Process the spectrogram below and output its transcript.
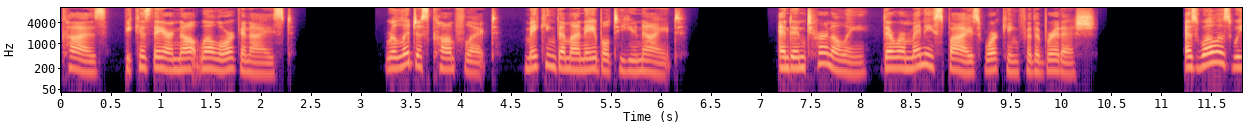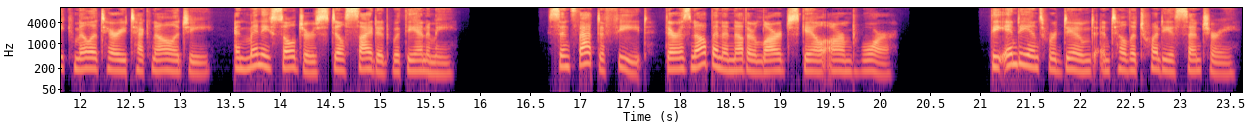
Cause, because they are not well organized. Religious conflict, making them unable to unite. And internally, there were many spies working for the British. As well as weak military technology, and many soldiers still sided with the enemy. Since that defeat, there has not been another large scale armed war. The Indians were doomed until the 20th century.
